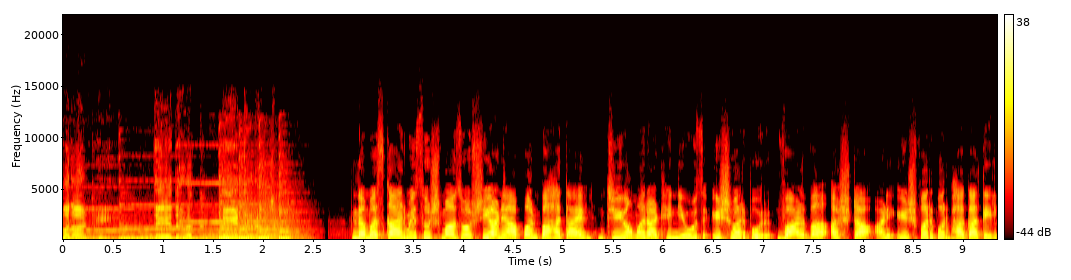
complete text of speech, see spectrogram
मराठी. ते धडक ते धडक. नमस्कार मी सुषमा जोशी आणि आपण पाहताय जिओ मराठी न्यूज ईश्वरपूर वाळवा अष्टा आणि ईश्वरपूर भागातील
